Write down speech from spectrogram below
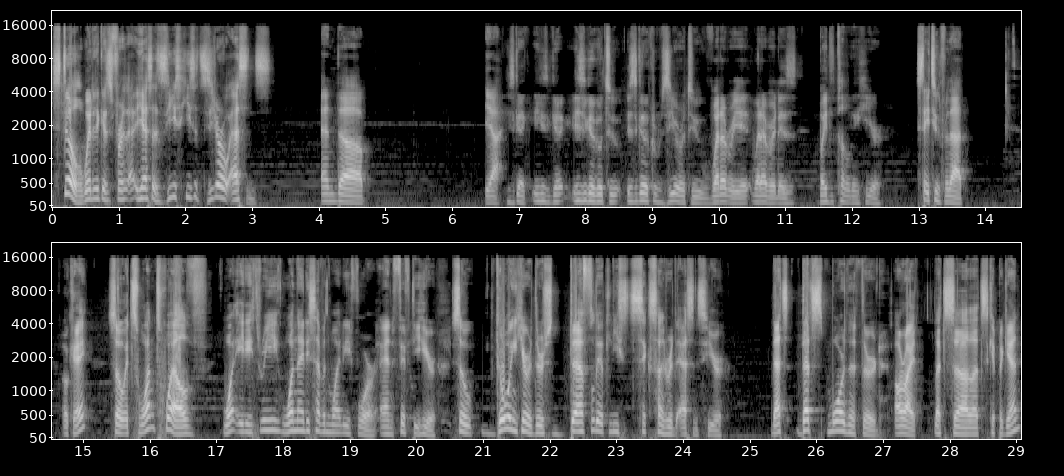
still waiting his first. He has a, he's he's at zero essence, and uh, yeah, he's gonna he's gonna he's gonna go to he's gonna go from zero to whatever he, whatever it is by tunneling here. Stay tuned for that. Okay, so it's 112, 183, 197, 184, and 50 here. So going here, there's definitely at least 600 essence here. That's that's more than a third. All right, let's uh, let's skip again.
